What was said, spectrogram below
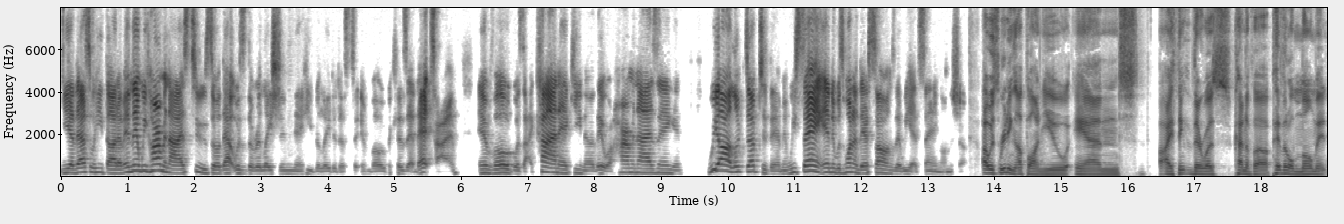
yeah, that's what he thought of. And then we harmonized too. So that was the relation that he related us to En Vogue because at that time, En Vogue was iconic. You know, they were harmonizing and we all looked up to them and we sang, and it was one of their songs that we had sang on the show. I was reading up on you and I think there was kind of a pivotal moment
